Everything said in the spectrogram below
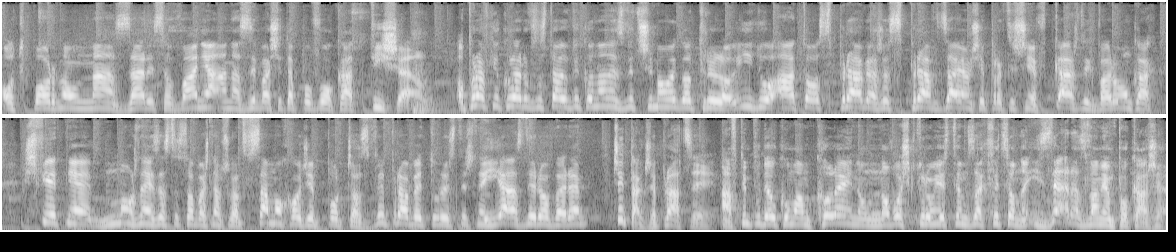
odporną na zarysowania, a nazywa się ta powłoka T-shell. Oprawki okularów zostały wykonane z wytrzymałego tryloidu, a to sprawia, że sprawdzają się praktycznie w każdych warunkach. Świetnie można je zastosować przykład w samochodzie podczas wyprawy turystycznej, jazdy rowerem czy także pracy. A w tym pudełku mam kolejną nowość, którą jestem zachwycony i zaraz Wam ją pokażę.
